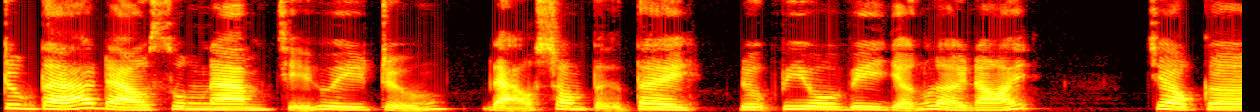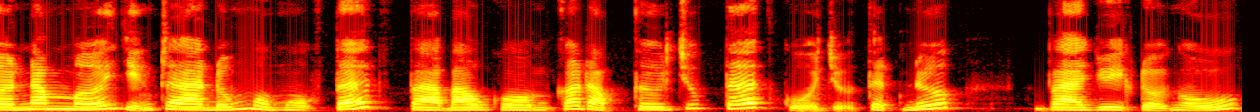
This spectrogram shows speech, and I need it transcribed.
Trung tá Đào Xuân Nam, chỉ huy trưởng đảo Sông Tử Tây, được VOV dẫn lời nói, chào cờ năm mới diễn ra đúng mùng 1 Tết và bao gồm có đọc thư chúc Tết của Chủ tịch nước và duyệt đội ngũ.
